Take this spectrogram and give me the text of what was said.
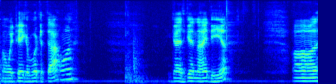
So we take a look at that one. You guys get an idea. Uh,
